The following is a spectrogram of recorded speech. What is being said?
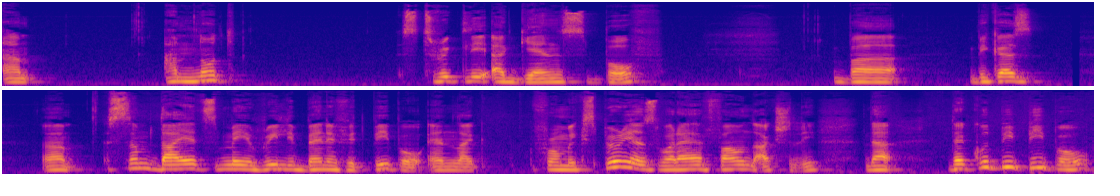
um i'm not strictly against both but because um, some diets may really benefit people and like from experience what i have found actually that there could be people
